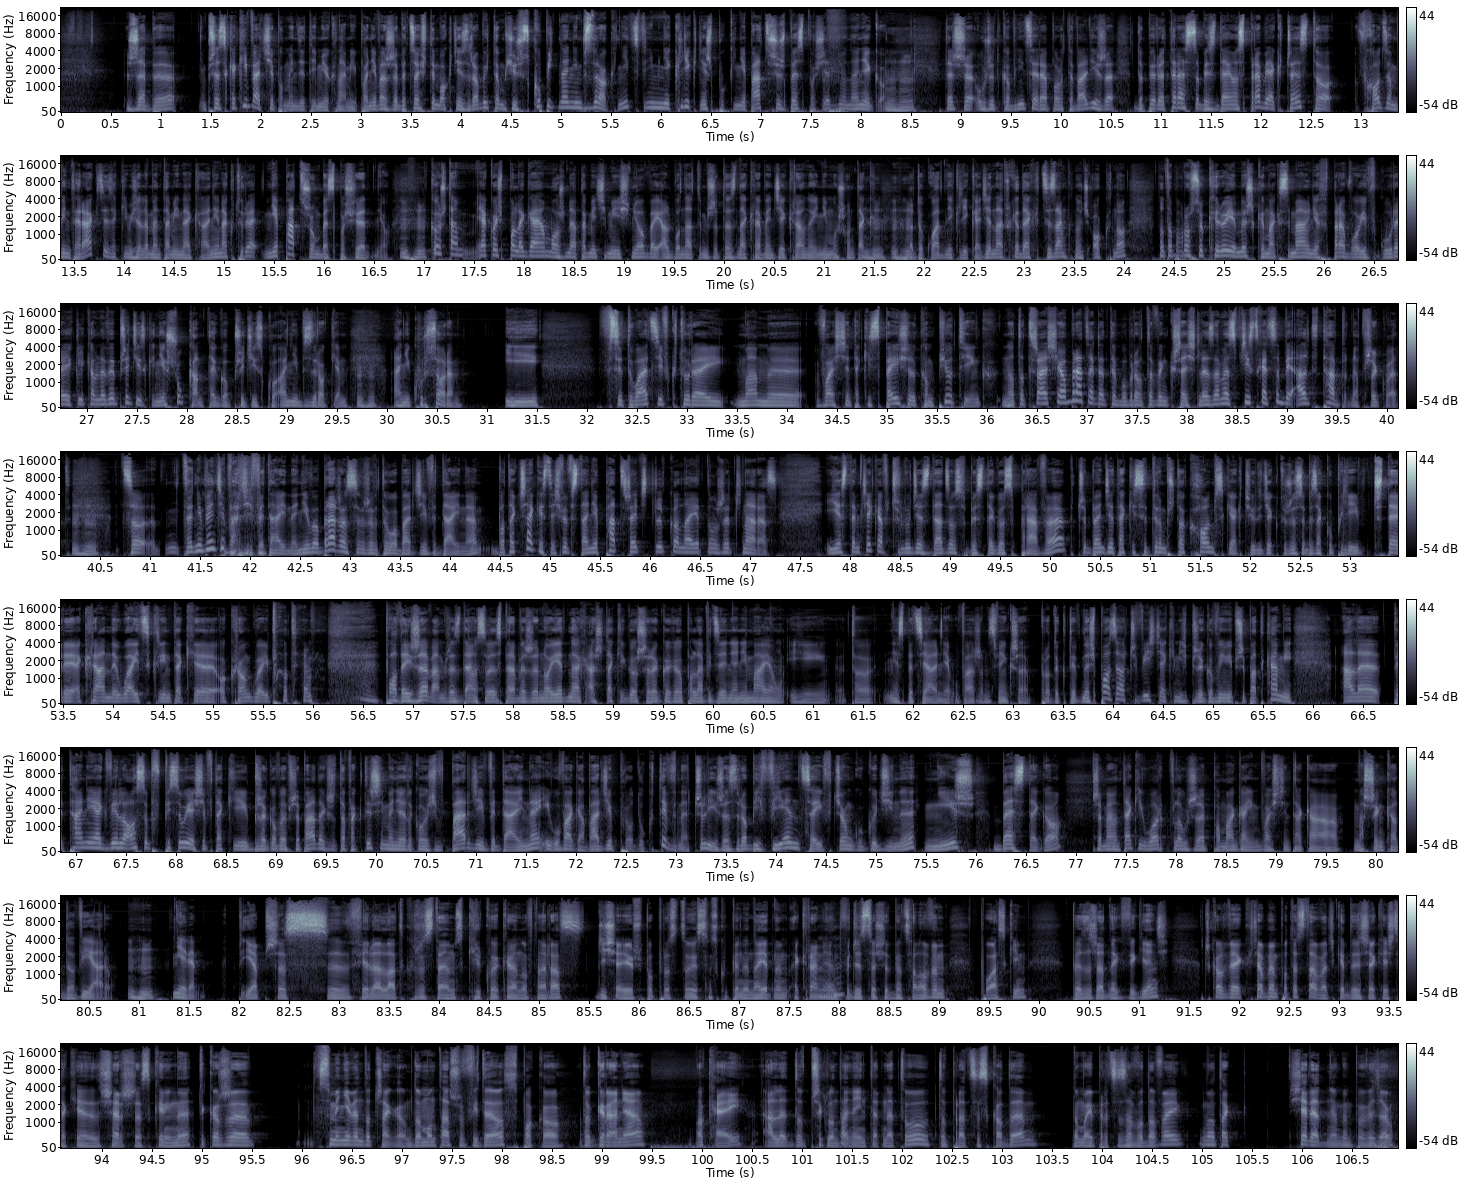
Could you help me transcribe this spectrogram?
żeby przeskakiwać się pomiędzy tymi oknami, ponieważ żeby coś w tym oknie zrobić, to musisz skupić na nim wzrok. Nic w nim nie klikniesz, póki nie patrzysz bezpośrednio na niego. Mhm. Też użytkownicy raportowali, że dopiero teraz sobie zdają sprawę, jak często wchodzą w interakcję z jakimiś elementami na ekranie, na które nie patrzą bezpośrednio. Mhm. Tylko już tam jakoś polegają może na pamięci mięśniowej albo na tym, że to jest na krawędzi ekranu i nie muszą tak mhm. mhm. dokładnie klikać. Ja na przykład jak chcę zamknąć okno, no to po prostu kieruję myszkę maksymalnie w prawo i w górę i klikam lewy przycisk. Nie szukam tego przycisku ani wzrokiem, mhm. ani kursorem. I w sytuacji, w której mamy właśnie taki spatial computing, no to trzeba się obracać na tym obrotowym krześle, zamiast wciskać sobie Alt-Tab na przykład. Mhm. Co to nie będzie bardziej wydajne. Nie wyobrażam sobie, żeby to było bardziej wydajne, bo tak czy jak jesteśmy w stanie patrzeć tylko na jedną rzecz naraz. I jestem ciekaw, czy ludzie zdadzą sobie z tego sprawę, czy będzie taki syndrom sztokholmski, jak ci ludzie, którzy sobie zakupili cztery ekrany widescreen takie okrągłe i potem podejrzewam, że zdają sobie sprawę, że no jednak aż takiego szerokiego pola widzenia nie mają i to niespecjalnie specjalnie uważam zwiększa produktywność, poza oczywiście jakimiś brzegowymi przypadkami, ale pytanie, jak wiele osób wpisuje się w taki brzegowy przypadek, że to faktycznie będzie jakoś bardziej wydajne i uwaga, bardziej produktywne, czyli że zrobi więcej w ciągu godziny niż bez tego, że mają taki workflow, że pomaga im właśnie taka maszynka do VR-u. Mhm. Nie wiem, ja przez wiele lat korzystałem z kilku ekranów na raz. Dzisiaj już po prostu jestem skupiony na jednym ekranie mhm. 27-calowym, płaskim, bez żadnych wygięć. Aczkolwiek chciałbym potestować kiedyś jakieś takie szersze screeny, tylko że w sumie nie wiem do czego. Do montażu wideo spoko, do grania okej, okay, ale do przeglądania internetu, do pracy z kodem, do mojej pracy zawodowej, no tak średnio bym powiedział.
